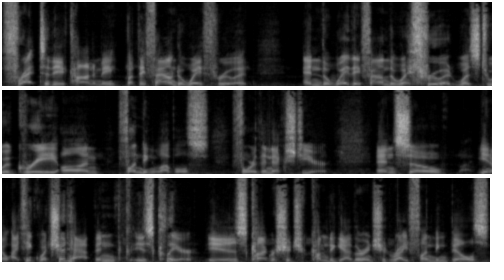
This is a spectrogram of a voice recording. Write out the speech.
threat to the economy, but they found a way through it. And the way they found the way through it was to agree on funding levels for the next year. And so, you know, I think what should happen is clear, is Congress should come together and should write funding bills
